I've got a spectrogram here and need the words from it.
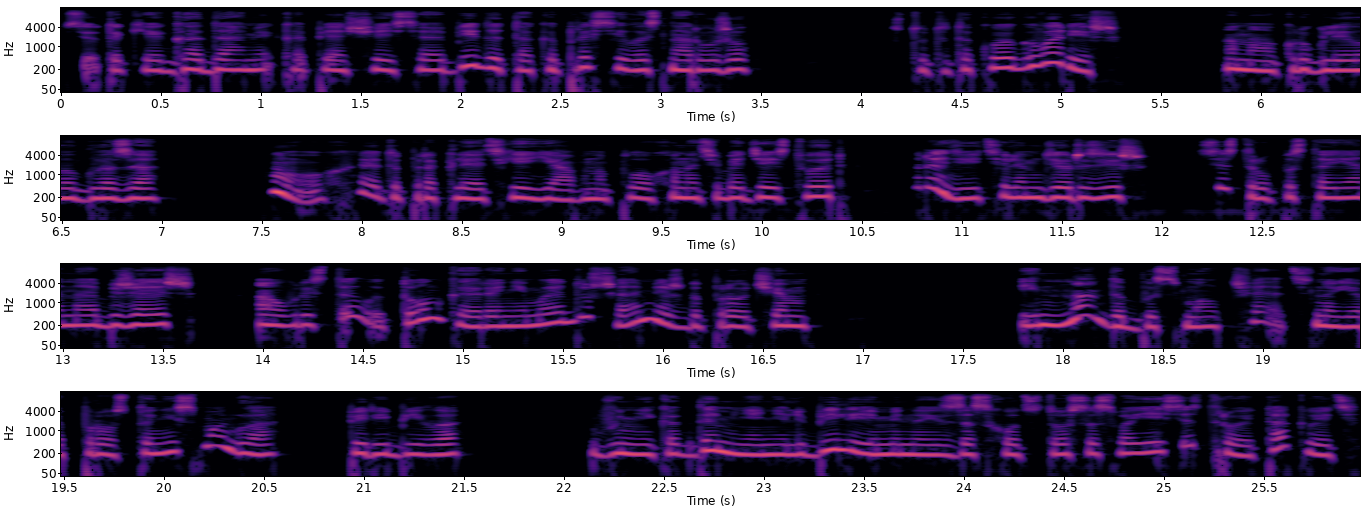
Все таки годами копящаяся обида так и просилась наружу. «Что ты такое говоришь?» Она округлила глаза. «Ох, это проклятие явно плохо на тебя действует. Родителям дерзишь. Сестру постоянно обижаешь. А у Ристеллы тонкая ранимая душа, между прочим. И надо бы смолчать, но я просто не смогла. Перебила. Вы никогда меня не любили именно из-за сходства со своей сестрой, так ведь?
